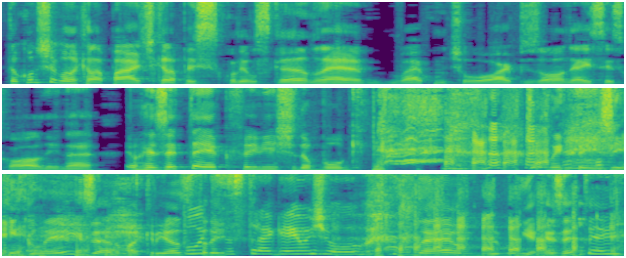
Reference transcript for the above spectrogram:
Então, quando chegou naquela parte que era pra escolher os canos, né? Welcome to Warp Zone, aí você escolhe, né? Eu resetei, porque eu falei, vixe, deu bug. Porque eu não entendi inglês, era uma criança, Putz, falei, estraguei o jogo. né? Eu, eu resetei.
